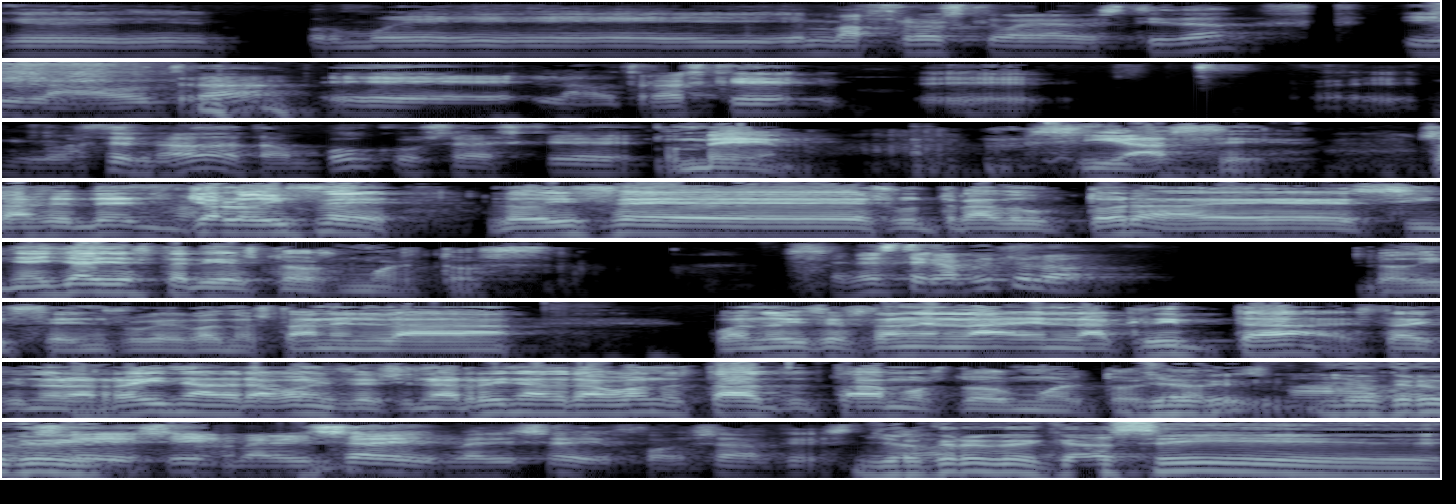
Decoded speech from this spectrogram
que- por muy Emma Frost que vaya vestida, y la otra, eh, la otra es que eh, no hace nada tampoco. O sea, es que Hombre, sí hace. O sea, yo lo dice, lo dice su traductora. eh, sin ella ya estaríais todos muertos. en este capítulo, Lo dice en su que cuando están en la, cuando dice están en la, en la cripta, está diciendo la reina dragón, dice, sin la reina dragón está- estábamos todos muertos. Yo, ya". yo Ah, creo bueno, que Sí, sí, Melisei, Melisei, joder, o sea, que está- yo creo que casi de-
